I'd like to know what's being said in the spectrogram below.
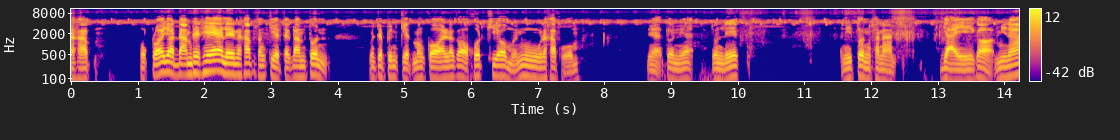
นะครับหกร้อยยอดดำแท้ๆเลยนะครับ สังเกตจากลำต้น มันจะเป็นเกล็ดมังกรแล้วก็คดเคี้ยวเหมือนงูนะครับ ผม เนี่ยต้นเนี้ยต้นเล็ก อันนี้ต้นขนาดใหญ่ก็มีน้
